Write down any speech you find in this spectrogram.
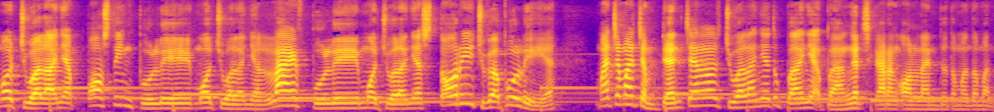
Mau jualannya posting boleh mau jualannya live boleh mau jualannya story juga boleh ya macam-macam dan channel jualannya tuh banyak banget sekarang online tuh teman-teman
